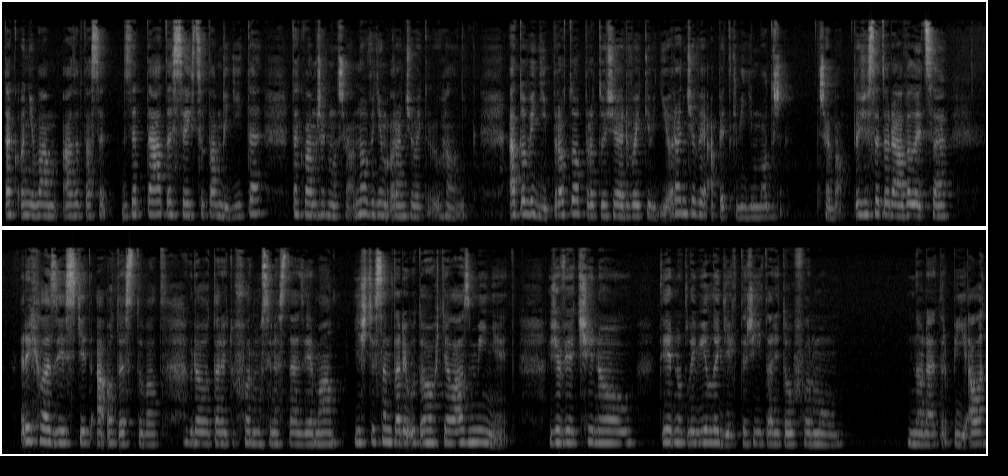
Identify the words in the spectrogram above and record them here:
tak oni vám, a zeptá se, zeptáte se jich, co tam vidíte, tak vám řeknou třeba, no vidím oranžový trojuhelník. A to vidí proto, protože dvojky vidí oranžově a pětky vidí modře. Třeba. Takže se to dá velice rychle zjistit a otestovat, kdo tady tu formu synestézie má. Ještě jsem tady u toho chtěla zmínit, že většinou ty jednotliví lidi, kteří tady tou formou, no ne trpí, ale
